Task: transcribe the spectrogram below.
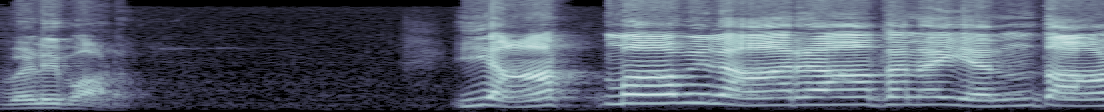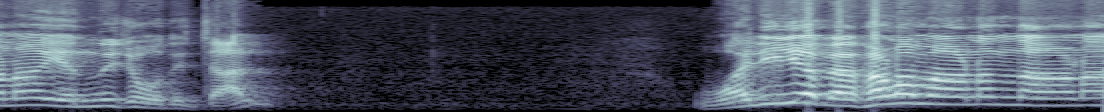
വെളിപാട്. ഈ ആത്മാവിൽ ആരാധന എന്താണ് എന്ന് ചോദിച്ചാൽ വലിയ ബഹളമാണെന്നാണ്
